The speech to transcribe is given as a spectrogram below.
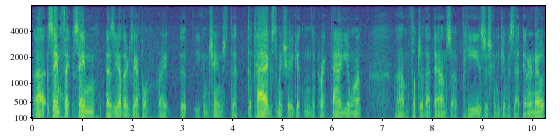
Uh, same thing, same as the other example, right? Uh, you can change the, the tags to make sure you're getting the correct tag you want. Um, filter that down, so P is just going to give us that inner note,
